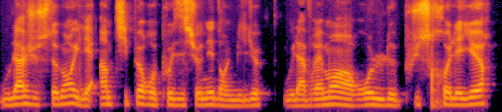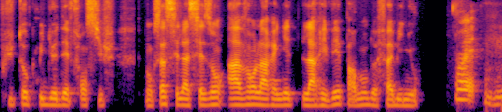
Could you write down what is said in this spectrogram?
où là, justement, il est un petit peu repositionné dans le milieu, où il a vraiment un rôle de plus relayeur plutôt que milieu défensif. Donc ça, c'est la saison avant l'arrivée pardon, de Fabinho. Ouais. Mmh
